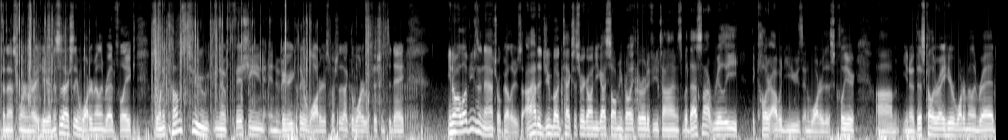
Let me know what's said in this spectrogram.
finesse worm right here, and this is actually a watermelon red flake. So when it comes to you know fishing in very clear water, especially like the water we're fishing today, you know, I love using natural colors. I had a Junebug Texas rig on. You guys saw me probably throw it a few times, but that's not really the color I would use in water this clear. Um, you know, this color right here, watermelon red,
